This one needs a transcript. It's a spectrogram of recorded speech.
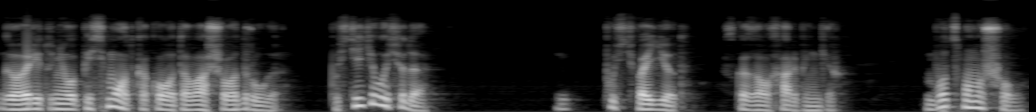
Говорит, у него письмо от какого-то вашего друга. Пустить его сюда?» «Пусть войдет», — сказал Харбингер. Боцман ушел.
